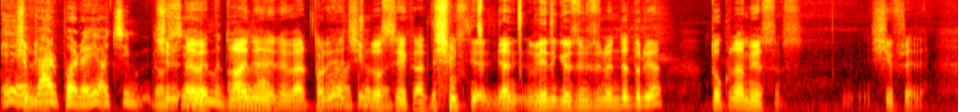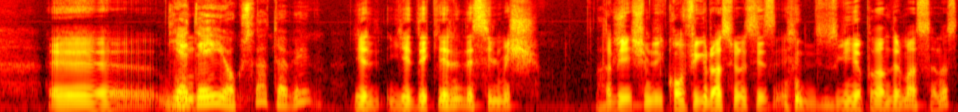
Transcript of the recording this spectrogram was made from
E, şimdi, ver parayı açayım dosyayı şimdi, evet, mı diyorlar? Aynen öyle ver parayı Aa, açayım dosyayı kardeşim. yani veri gözünüzün önünde duruyor dokunamıyorsunuz şifreli. Ee, bunun, Yedeği yoksa tabii. Yedeklerini de silmiş. Bak tabii şimdi. şimdi konfigürasyonu siz düzgün yapılandırmazsanız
